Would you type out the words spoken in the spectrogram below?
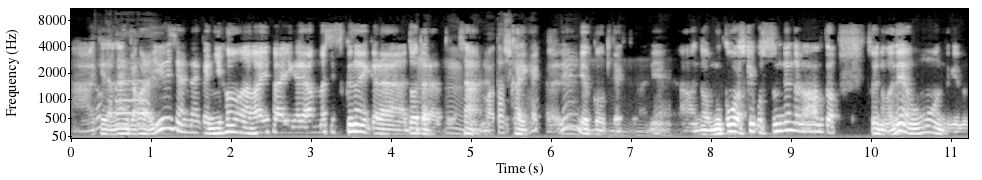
あーけどなんかほら、言うじゃん、なんか日本は Wi-Fi があんまし少ないから、どうたらと。かさ、うん。うんまあ確かに海ね外からね、うん。旅行来た人がね、あの、向こうは結構進んでんだなとか、そういうのがね、思うんだけど、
